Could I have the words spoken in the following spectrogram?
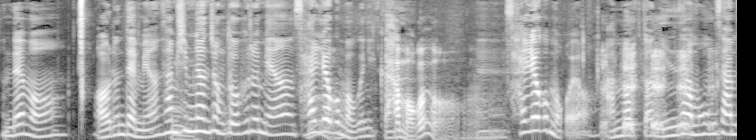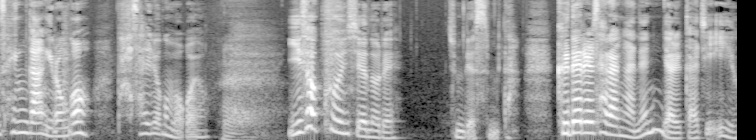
근데 뭐 어른 되면 30년 정도 흐르면 살려고 먹으니까. 음. 다 먹어요. 예, 살려고 먹어요. 안 먹던 인삼, 홍삼, 생강 이런 거 다 살려고 먹어요. 네. 이석훈 씨의 노래 준비했습니다. 그대를 사랑하는 10가지 이유.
